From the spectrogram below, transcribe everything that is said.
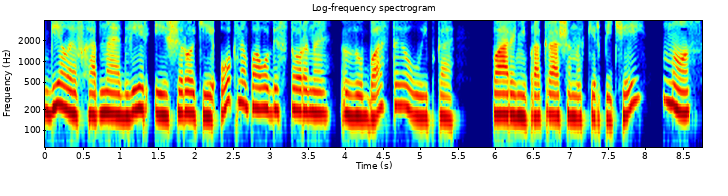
Белая входная дверь и широкие окна по обе стороны, зубастая улыбка, пара непрокрашенных кирпичей, нос,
